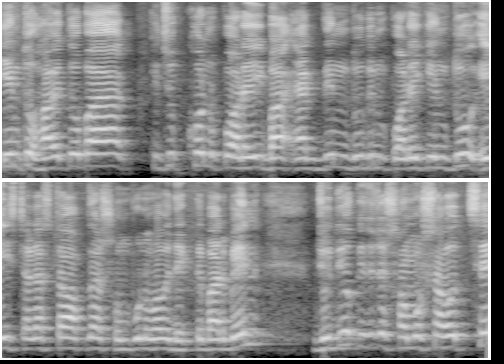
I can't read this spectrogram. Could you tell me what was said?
কিন্তু হয়তো বা কিছুক্ষণ পরেই বা একদিন, দুদিন পরেই কিন্তু এই স্ট্যাটাসটাও আপনারা সম্পূর্ণভাবে দেখতে পারবেন। যদিও কিছুটা সমস্যা হচ্ছে,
